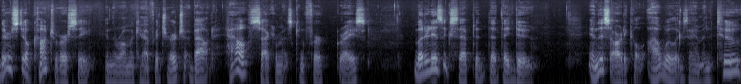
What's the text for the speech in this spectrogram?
There is still controversy in the Roman Catholic Church about how sacraments confer grace, but it is accepted that they do. In this article, I will examine two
